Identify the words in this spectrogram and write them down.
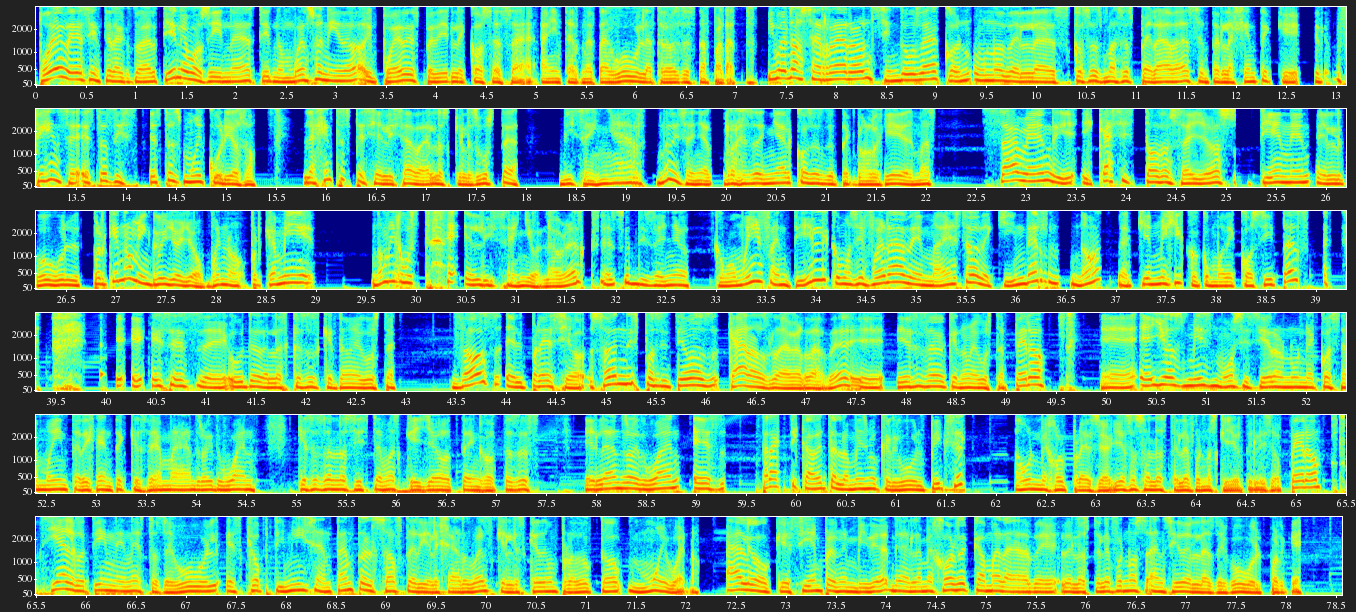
puedes interactuar, tiene bocinas, tiene un buen sonido y puedes pedirle cosas a, Internet, a Google a través de este aparato. Y bueno, cerraron sin duda con una de las cosas más esperadas entre la gente que, fíjense, esto es, esto es muy curioso. La gente especializada, los que les gusta diseñar, no diseñar, reseñar cosas de tecnología y demás, saben y, casi todos ellos tienen el Google. ¿Por qué no me incluyo yo? Bueno, porque a mí no me gusta el diseño. La verdad es que es un diseño como muy infantil, como si fuera de maestra de kinder, ¿no? Aquí en México, como de cositas. E, e, esa es eh, una de las cosas que no me gusta. Dos, el precio. Son dispositivos caros, la verdad. ¿eh? Y eso es algo que no me gusta. Pero eh, ellos mismos hicieron una cosa muy inteligente que se llama Android One, que esos son los sistemas que yo tengo. Entonces, el Android One es prácticamente lo mismo que el Google Pixel a un mejor precio y esos son los teléfonos que yo utilizo. Pero si algo tienen estos de Google es que optimizan tanto el software y el hardware que les queda un producto muy bueno. Algo que siempre en Nvidia, mira, la mejor cámara de, los teléfonos han sido las de Google porque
